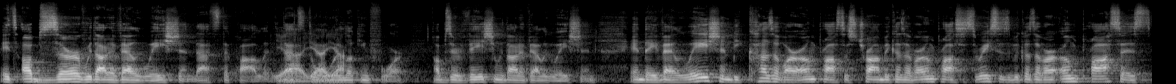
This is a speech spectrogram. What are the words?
It's observe without evaluation. That's the quality. Yeah, that's the, yeah, what we're looking for. Observation without evaluation. And the evaluation, because of our own process trauma, because of our own process racism, because of our own process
